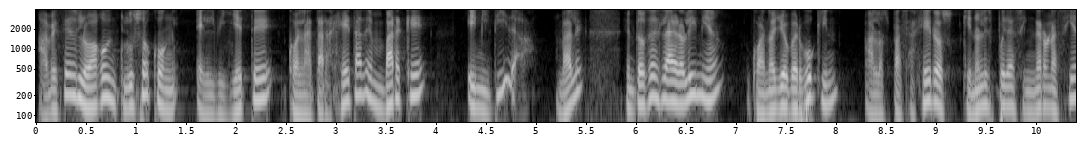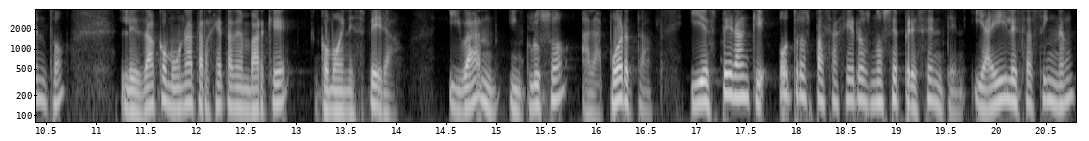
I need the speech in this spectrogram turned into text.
A veces lo hago incluso con el billete, con la tarjeta de embarque emitida, ¿vale? Entonces la aerolínea, cuando hay overbooking, a los pasajeros que no les puede asignar un asiento, les da como una tarjeta de embarque como en espera y van incluso a la puerta y esperan que otros pasajeros no se presenten y ahí les asignan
